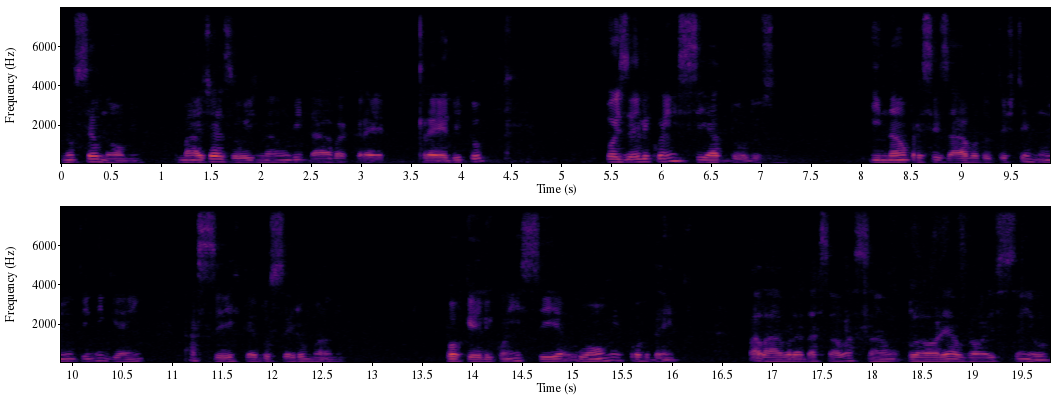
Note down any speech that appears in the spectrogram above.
no seu nome. Mas Jesus não lhe dava crédito, pois ele conhecia a todos e não precisava do testemunho de ninguém acerca do ser humano, porque ele conhecia o homem por dentro. Palavra da salvação, glória a vós, Senhor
